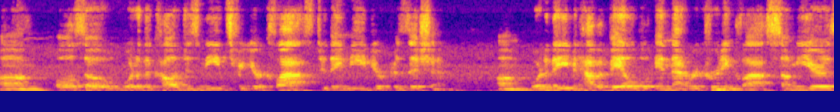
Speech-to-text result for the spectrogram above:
Um, also, what are the college's needs for your class? Do they need your position? Um, what do they even have available in that recruiting class? Some years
